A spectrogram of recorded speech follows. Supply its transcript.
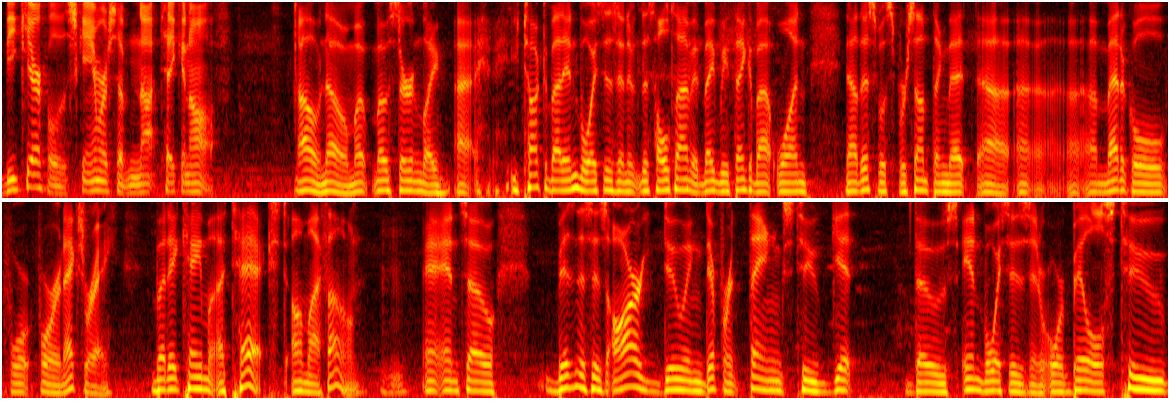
be careful. The scammers have not taken off. Oh no, mo- most certainly. Uh, you talked about invoices, and it, this whole time it made me think about one. Now this was for something that uh, a, a medical for for an X-ray, but it came a text on my phone, A- and, so businesses are doing different things to get those invoices or bills to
